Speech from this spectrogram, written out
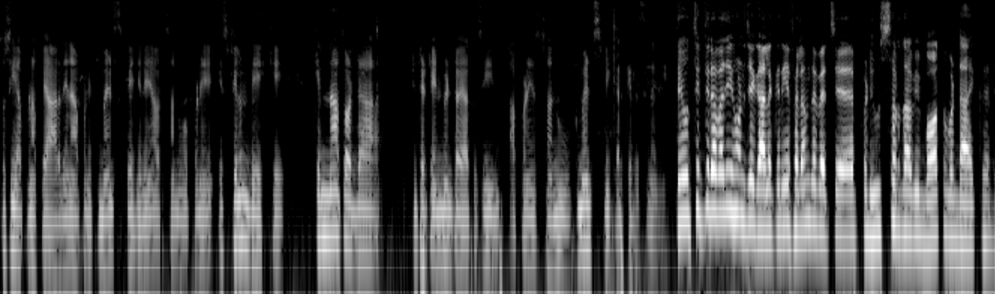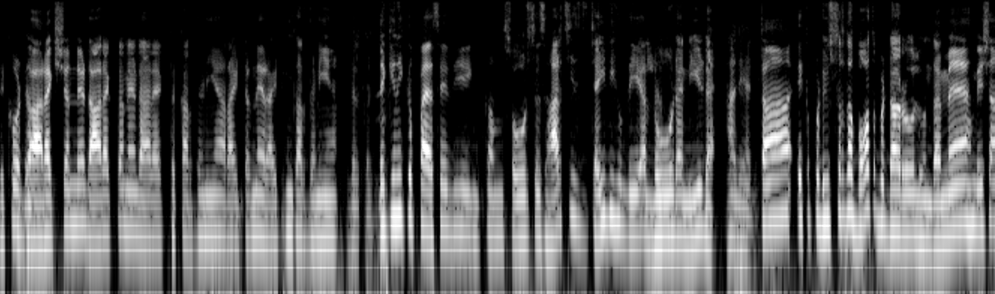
ਤੁਸੀਂ ਆਪਣਾ ਪਿਆਰ ਦੇਣਾ ਆਪਣੇ ਕਮੈਂਟਸ ਭੇਜਣੇ ਔਰ ਸਾਨੂੰ ਆਪਣੇ ਇਸ ਫਿਲਮ ਦੇਖ ਕੇ ਕਿੰਨਾ ਤੁਹਾਡਾ ਐਂਟਰਟੇਨਮੈਂਟ ਹੋਇਆ ਤੁਸੀਂ ਆਪਣੇ ਸਾਨੂੰ ਕਮੈਂਟਸ ਵੀ ਕਰਕੇ ਦੱਸਣਾ ਜੀ। ਤੇ ਉੱਥੇ ਤੇਰਾ ਬਾਜੀ ਹੁਣ ਜੇ ਗੱਲ ਕਰੀਏ ਫਿਲਮ ਦੇ ਵਿੱਚ ਪ੍ਰੋਡਿਊਸਰ ਦਾ ਵੀ ਬਹੁਤ ਵੱਡਾ ਇੱਕ ਦੇਖੋ ਡਾਇਰੈਕਸ਼ਨ ਨੇ ਡਾਇਰੈਕਟਰ ਨੇ ਡਾਇਰੈਕਟ ਕਰ ਦੇਣੀ ਹੈ ਰਾਈਟਰ ਨੇ ਰਾਈਟਿੰਗ ਕਰ ਦੇਣੀ ਹੈ ਬਿਲਕੁਲ ਲੇਕਿਨ ਇੱਕ ਪੈਸੇ ਦੀ ਇਨਕਮ ਸੋਰਸਸ ਹਰ ਚੀਜ਼ ਚਾਹੀਦੀ ਹੁੰਦੀ ਹੈ ਲੋਡ ਹੈ ਨੀਡ ਹੈ। ਹਾਂਜੀ ਹਾਂਜੀ। ਤਾਂ ਇੱਕ ਪ੍ਰੋਡਿਊਸਰ ਦਾ ਬਹੁਤ ਵੱਡਾ ਰੋਲ ਹੁੰਦਾ। ਮੈਂ ਹਮੇਸ਼ਾ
